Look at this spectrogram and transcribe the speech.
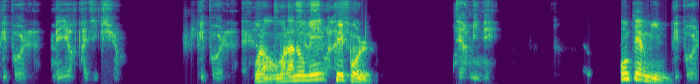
People. Meilleure prédiction. People. voilà, on va la nommer. PayPal. Terminé. On termine. People.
